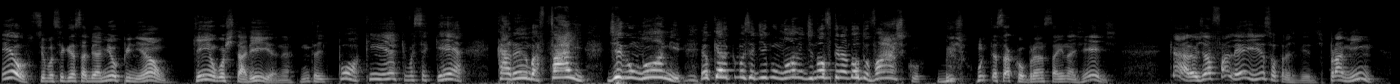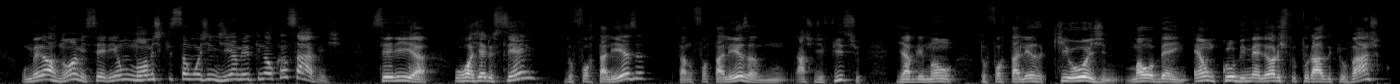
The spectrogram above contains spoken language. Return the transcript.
Eu, se você quiser saber a minha opinião, quem eu gostaria, né? Muita gente, pô, quem é que você quer? Caramba, fale, diga um nome. Eu quero que você diga um nome de novo treinador do Vasco. Vejo muito essa cobrança aí nas redes. Cara, eu já falei isso outras vezes. Para mim, o melhor nome seriam nomes que são hoje em dia meio que inalcançáveis. Seria o Rogério Ceni do Fortaleza, que está no Fortaleza, acho difícil de abrir mão do Fortaleza, que hoje, mal ou bem, é um clube melhor estruturado que o Vasco.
